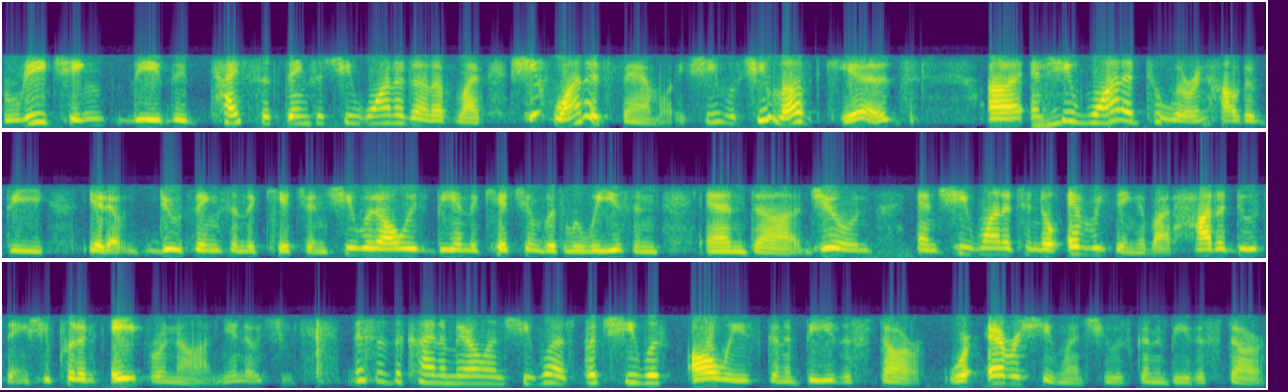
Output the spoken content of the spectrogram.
reaching the the types of things that she wanted out of life. She wanted family. She was she loved kids uh, and mm-hmm. she wanted to learn how to be, you know, do things in the kitchen. She would always be in the kitchen with Louise and and uh, June, and she wanted to know everything about how to do things. She put an apron on, you know. She, this is the kind of Marilyn she was, but she was always going to be the star. Wherever she went, she was going to be the star,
